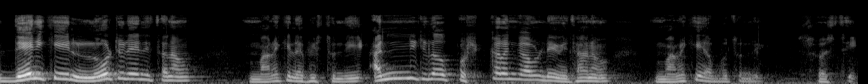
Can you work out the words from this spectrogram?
దేనికి లోటు లేనితనం మనకి లభిస్తుంది. అన్నిటిలో పుష్కలంగా ఉండే విధానం మనకి అబ్బుతుంది. స్వస్తి.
